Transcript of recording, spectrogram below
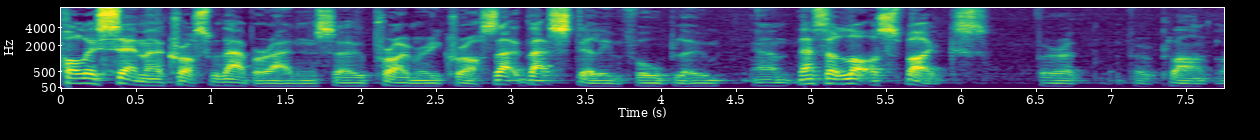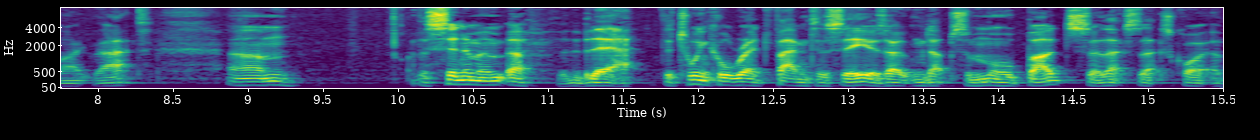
Polysema crossed with aberrans, so primary cross. That that's still in full bloom. Um, that's a lot of spikes for a for a plant like that. Um, the cinnamon, uh, bleh, the twinkle red fantasy has opened up some more buds, so that's that's quite a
